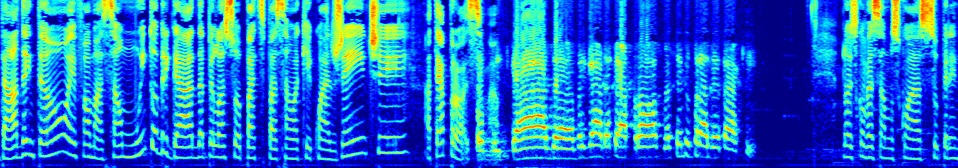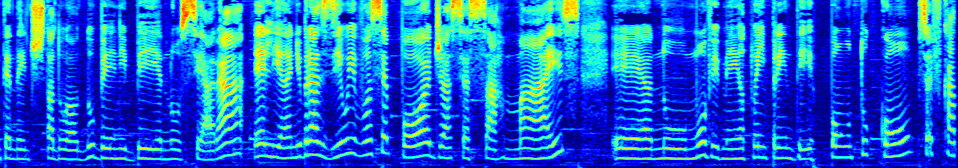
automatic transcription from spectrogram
Dada então a informação, muito obrigada pela sua participação aqui com a gente. Até a próxima. Obrigada, obrigada, até a próxima. É sempre um prazer estar aqui. Nós conversamos com a superintendente estadual do BNB no Ceará, Eliane Brasil, e você pode acessar mais é, no movimentoempreender.com, você ficar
